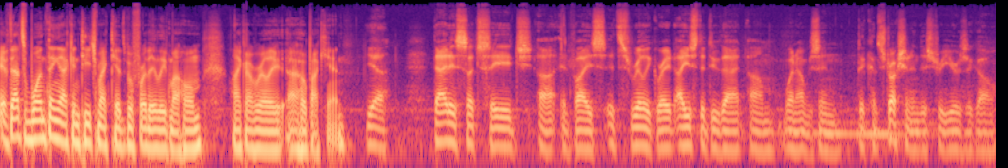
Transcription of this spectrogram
if that's one thing I can teach my kids before they leave my home, like I really I hope I can. Yeah, that is such sage uh, advice. It's really great. I used to do that um, when I was in the construction industry years ago.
